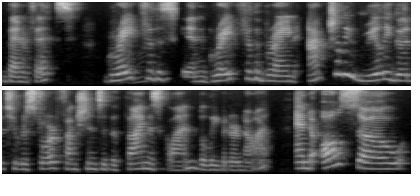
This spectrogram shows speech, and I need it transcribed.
benefits great mm-hmm. for the skin, great for the brain, actually really good to restore function to the thymus gland, believe it or not, and also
